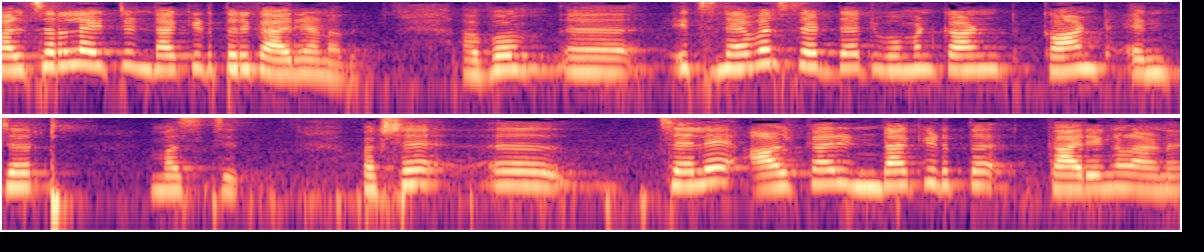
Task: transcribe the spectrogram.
കൾച്ചറൽ ആയിട്ട് ഉണ്ടാക്കിയെടുത്തൊരു കാര്യമാണത്. അപ്പം it's never said that woman can't can't enter മസ്ജിദ് പക്ഷേ ചില ആൾക്കാർ ഉണ്ടാക്കിയെടുത്ത കാര്യങ്ങളാണ്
